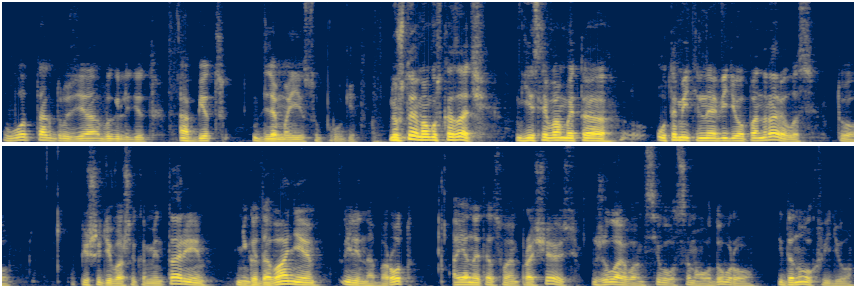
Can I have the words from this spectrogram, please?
Вот так, друзья, выглядит обед для моей супруги. Ну что я могу сказать? Если вам это утомительное видео понравилось, то пишите ваши комментарии, негодование или наоборот. А я на этом с вами прощаюсь. Желаю вам всего самого доброго и до новых видео.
